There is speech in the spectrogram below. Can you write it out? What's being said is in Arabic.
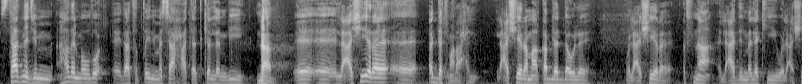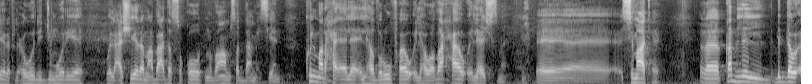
أستاذ نجم هذا الموضوع إذا تعطيني مساحة أتكلم به. نعم. آه، آه، العشيرة آه، عدة مراحل. العشيرة ما قبل الدولة والعشيرة أثناء العهد الملكي والعشيرة في العهود الجمهورية والعشيرة ما بعد سقوط نظام صدام حسين. كل مرحلة لها ظروفها ولها وضعها ولها شو اسمه سماتها. قبل ال... بالدو...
